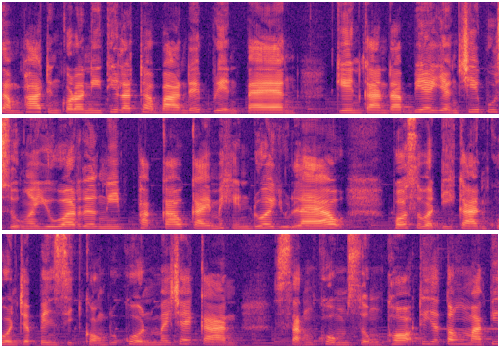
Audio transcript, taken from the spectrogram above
สัมภาษณ์ถึงกรณีที่รัฐบาลได้เปลี่ยนแปลง เกณฑ์การรับเบี้ยยังชีพผู้สูงอายุว่าเรื่องนี้พักเก้าวไกลไม่เห็นด้วยอยู่แล้ว เพราะสวัสดิการควรจะเป็นสิทธิ์ของทุกคนไม่ใช่การสังคมสงเคราะห์ที่จะต้องมาพิ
